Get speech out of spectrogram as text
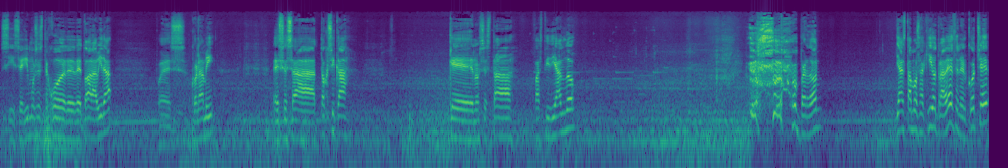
si seguimos este juego de, de, toda la vida, pues Konami es esa tóxica que nos está fastidiando. Perdón. Ya estamos aquí otra vez en el coche.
